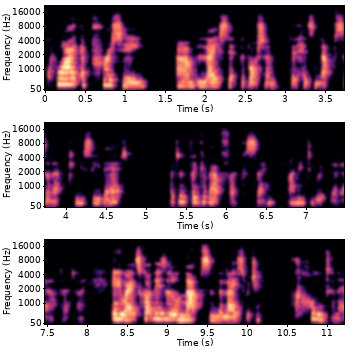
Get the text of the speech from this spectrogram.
quite a pretty um, lace at the bottom that has nupps in it. Can you see that? I didn't think about focusing. I need to work that out, don't I? Anyway, it's got these little nupps in the lace which are cool to knit.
